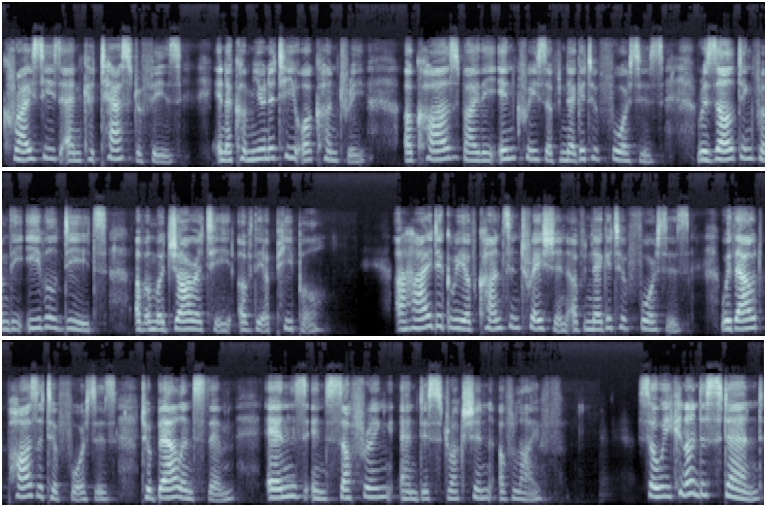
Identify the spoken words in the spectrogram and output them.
crises, and catastrophes in a community or country are caused by the increase of negative forces resulting from the evil deeds of a majority of their people. A high degree of concentration of negative forces without positive forces to balance them ends in suffering and destruction of life. So we can understand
